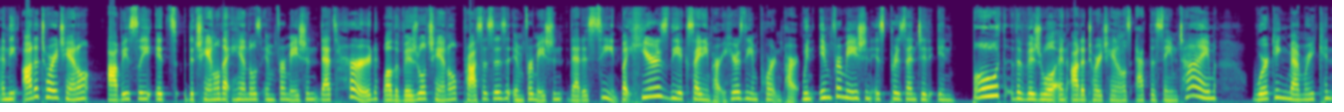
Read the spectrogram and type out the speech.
And the auditory channel, obviously, it's the channel that handles information that's heard, while the visual channel processes information that is seen. But here's the exciting part here's the important part. When information is presented in both the visual and auditory channels at the same time, working memory can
